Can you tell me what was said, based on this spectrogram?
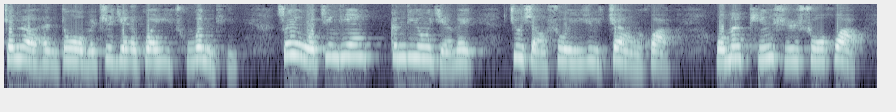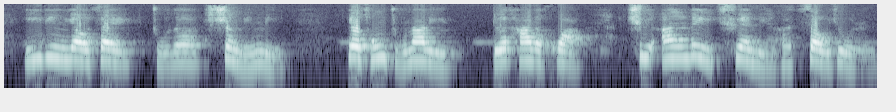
真的很多我们之间的关系出问题。所以我今天跟弟兄姐妹就想说一句这样的话：我们平时说话一定要在主的圣灵里，要从主那里得他的话，去安慰、劝勉和造就人。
